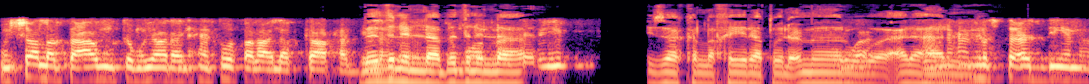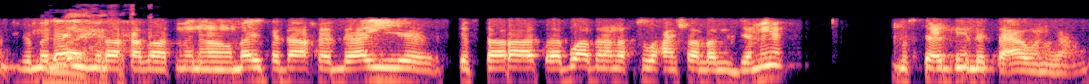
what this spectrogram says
وإن شاء الله بتعاونكم ويانا نحن توصل هاي الأفكار حق بإذن الله بإذن الله. جزاك الله خير يا طويل العمر وعلى هذا نحن مستعدين جمل اي ملاحظات منهم أي تداخل أي استفسارات أبوابنا مفتوحة إن شاء الله للجميع. مستعدين للتعاون وياهم.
